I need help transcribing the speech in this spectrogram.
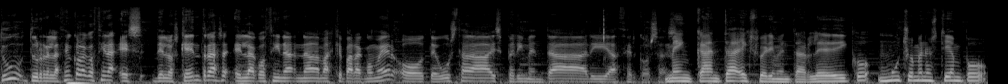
¿tú, ¿tu relación con la cocina es de los que entras en la cocina nada más que para comer o te gusta experimentar y hacer cosas? me encanta experimentar. Le dedico mucho menos tiempo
